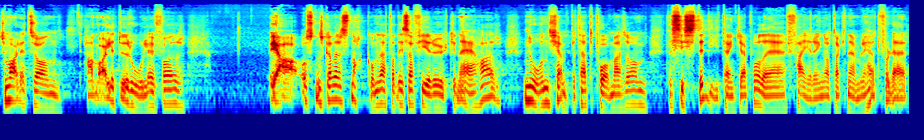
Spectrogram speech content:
som, var litt sånn Han var litt urolig for ja, Åssen skal dere snakke om dette disse fire ukene? Jeg har noen kjempetett på meg som Det siste de tenker jeg på, det er feiring og takknemlighet. For er,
